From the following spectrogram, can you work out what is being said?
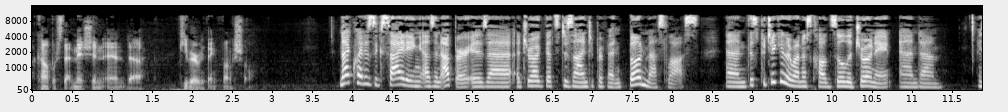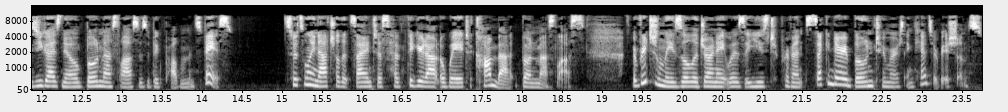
accomplish that mission and, uh, keep everything functional. Not quite as exciting as an upper is a, a drug that's designed to prevent bone mass loss. And this particular one is called zoledronate. And um, as you guys know, bone mass loss is a big problem in space. So it's only natural that scientists have figured out a way to combat bone mass loss. Originally, zoledronate was used to prevent secondary bone tumors in cancer patients.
